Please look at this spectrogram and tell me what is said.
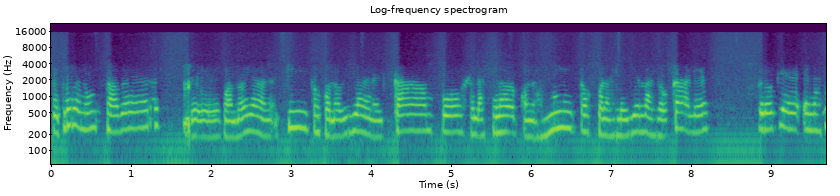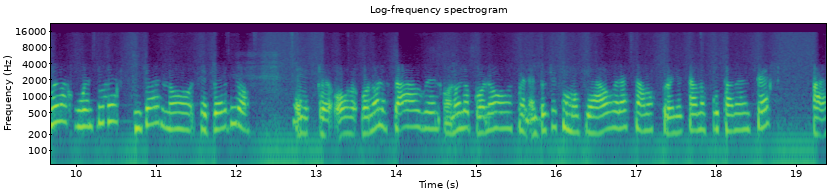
que tienen un saber de cuando eran chicos, cuando vivían en el campo, relacionado con los mitos, con las leyendas locales, pero que en las nuevas juventudes ya no se perdió, este, o, o no lo saben, o no lo conocen, entonces como que ahora estamos proyectando justamente para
